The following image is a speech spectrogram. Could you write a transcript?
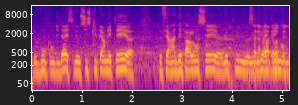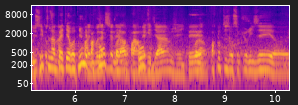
de bons candidats et c'est aussi ce qui permettait euh, de faire un départ lancé euh, le plus, Ça le plus rapidement retenu, possible. Ça n'a pas été retenu, Par mais par contre, voilà, par contre, Meridiam, GIP. voilà. Par contre, ils ont sécurisé euh,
